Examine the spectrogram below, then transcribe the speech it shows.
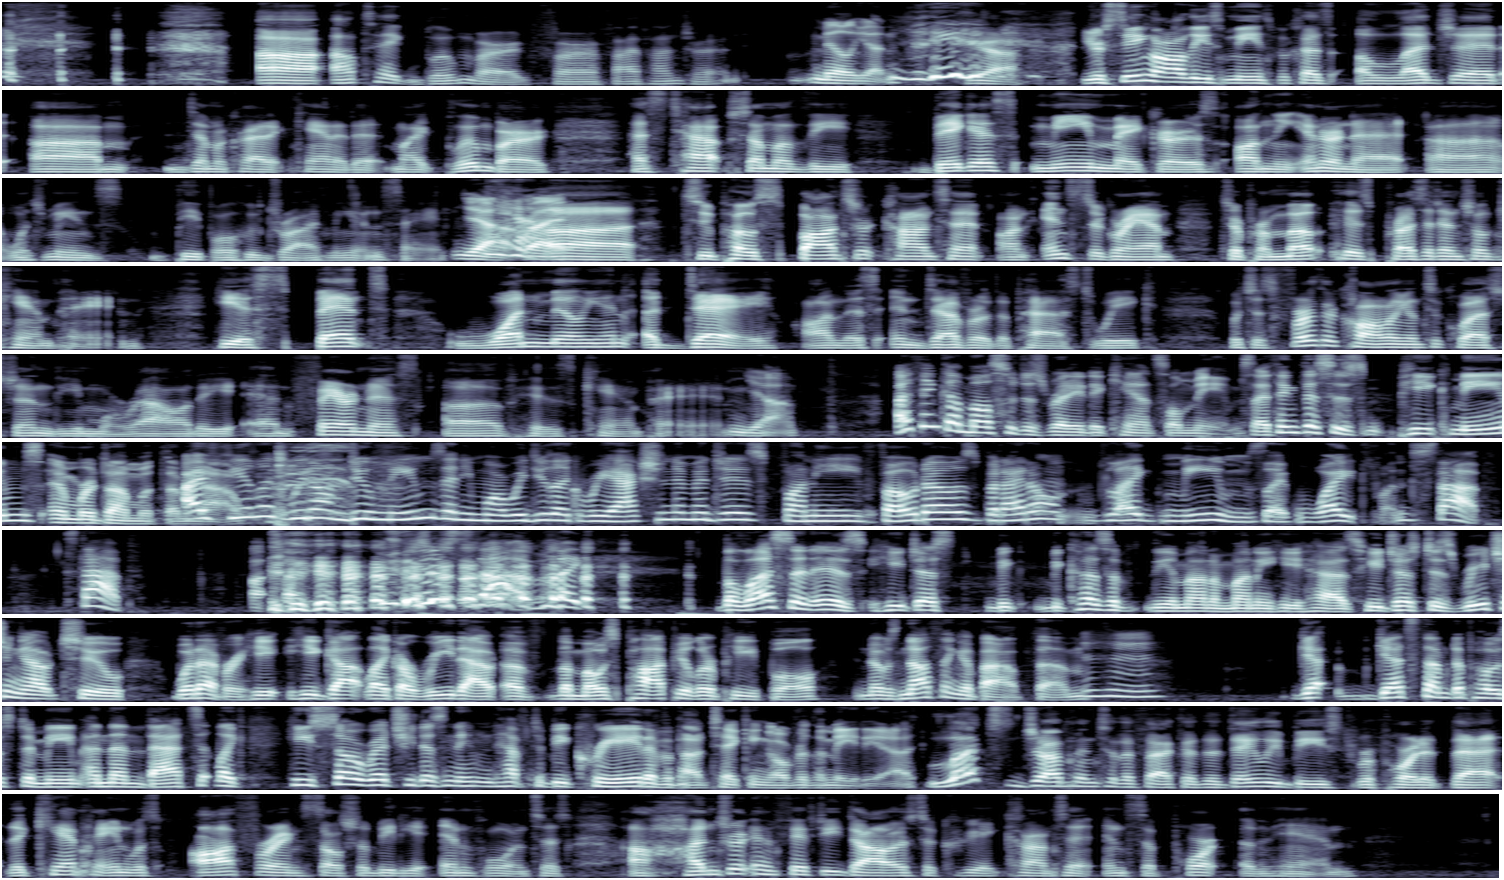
Uh, I'll take Bloomberg for 500 million. Yeah. You're seeing all these memes because alleged um, Democratic candidate Mike Bloomberg has tapped some of the biggest meme makers on the internet, uh, which means people who drive me insane. Yeah, Yeah. right. Uh, to post sponsored content on Instagram to promote his presidential campaign. He has spent one million a day on this endeavor the past week, which is further calling into question the morality and fairness of his campaign. Yeah. I think I'm also just ready to cancel memes. I think this is peak memes and we're done with them I now. feel like we don't do memes anymore. We do like reaction images, funny photos, but I don't like memes like white fun. Stop. Stop. Just stop. Like, the lesson is he just be, because of the amount of money he has, he just is reaching out to whatever. He he got like a readout of the most popular people, knows nothing about them. Mm-hmm. Get, gets them to post a meme and then that's it. Like he's so rich he doesn't even have to be creative about taking over the media. Let's jump into the fact that the Daily Beast reported that the campaign was offering social media influencers $150 to create content in support of him.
